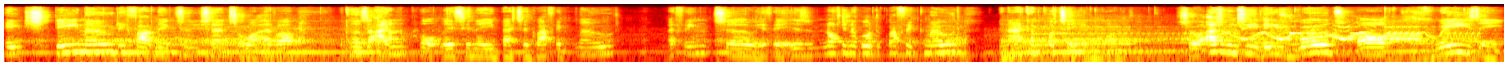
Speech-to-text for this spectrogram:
HD mode, if that makes any sense or whatever. Because I can put this in a better graphic mode, I think. So if it is not in a good graphic mode, then I can put it in one. So as you can see, these roads are crazy.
